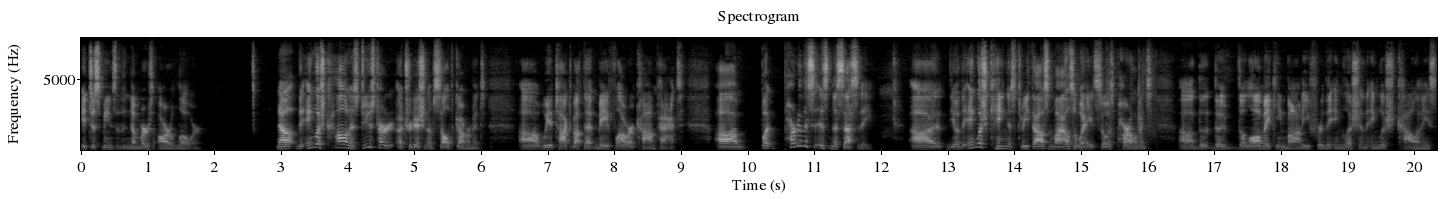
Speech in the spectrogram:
it just means that the numbers are lower. Now, the English colonists do start a tradition of self government. Uh, we had talked about that Mayflower Compact. Um, but part of this is necessity. Uh, you know, the English king is 3,000 miles away, so is Parliament, uh, the, the, the lawmaking body for the English and the English colonies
